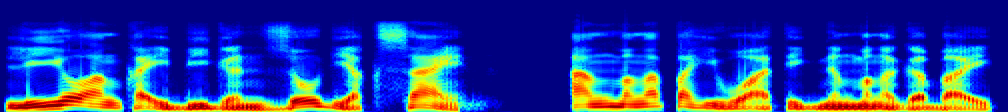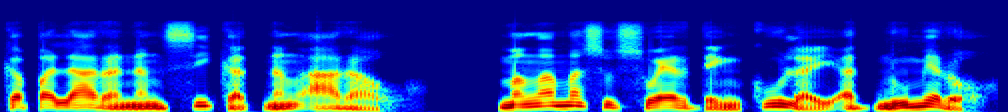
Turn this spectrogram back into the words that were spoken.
Leo ang kaibigan zodiac sign. Ang mga pahiwatig ng mga gabay kapalaran ng sikat ng araw. Mga masuswerteng kulay at numero.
